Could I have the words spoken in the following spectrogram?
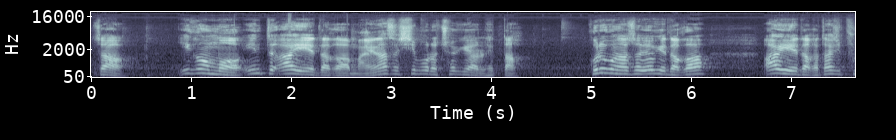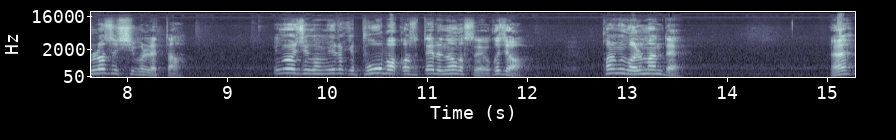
자, 이거 뭐 인트 i에다가 마이너스 10으로 초기화를 했다. 그리고 나서 여기다가 i에다가 다시 플러스 10을 냈다. 이거 지금 이렇게 부호 바꿔서 때려 넣었어요. 그죠? 그럼 이거 얼만데? 에?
